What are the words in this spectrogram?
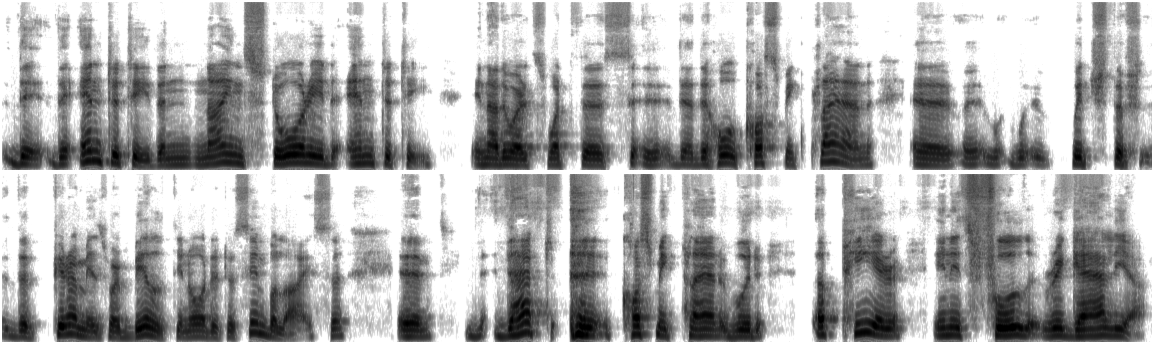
the the entity the nine storied entity in other words what the uh, the, the whole cosmic plan uh, uh, which the the pyramids were built in order to symbolize uh, um, th- that cosmic plan would appear in its full regalia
